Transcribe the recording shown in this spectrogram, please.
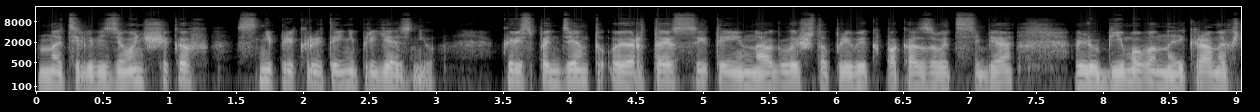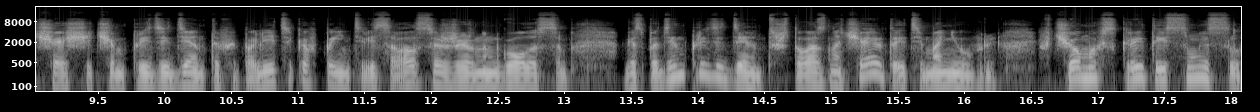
на телевизионщиков с неприкрытой неприязнью. Корреспондент ОРТ, сытый и наглый, что привык показывать себя, любимого на экранах чаще, чем президентов и политиков, поинтересовался жирным голосом. «Господин президент, что означают эти маневры? В чем их скрытый смысл?»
